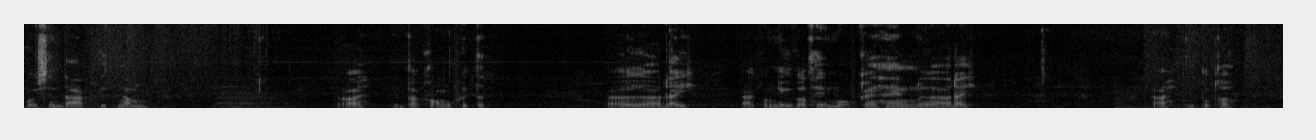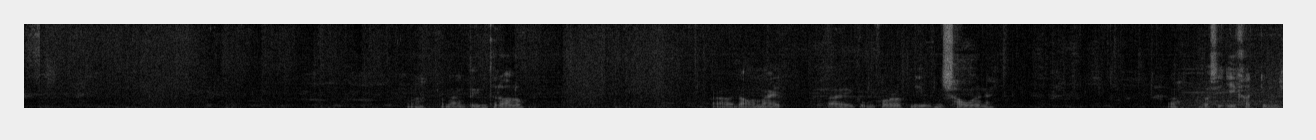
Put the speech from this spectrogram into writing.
Poison dark x5 rồi chúng ta còn một phế tích ở à, đây. À, cũng như có thêm một cái hang nữa ở đây. Rồi tiếp tục thôi. Rồi, các bạn tiến tới đó luôn. Ở đoạn này đây cũng có rất nhiều con sâu đây này. Ờ, rồi và sẽ giết hết chúng đi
